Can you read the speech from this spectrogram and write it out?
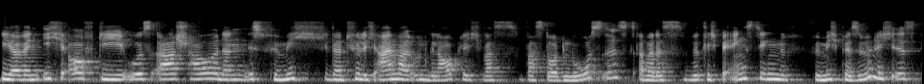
Ja, wenn ich auf die USA schaue, dann ist für mich natürlich einmal unglaublich, was, was dort los ist. Aber das wirklich Beängstigende für mich persönlich ist,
